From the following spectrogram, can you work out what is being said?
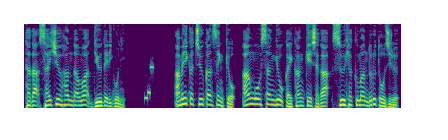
ただ最終判断はデューデリ後に。アメリカ中間選挙、暗号資産業界関係者が数百万ドル投じる。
